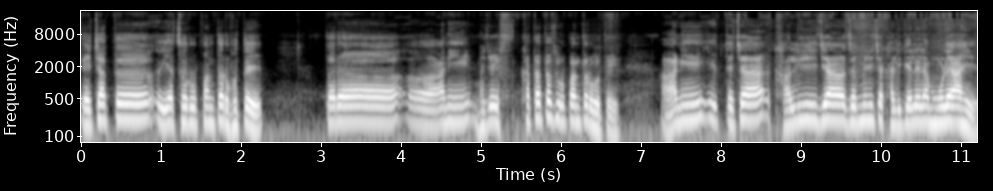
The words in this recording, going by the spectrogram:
त्याच्यात याचं रूपांतर होतं आहे तर आणि म्हणजे खतातच रूपांतर होतं आहे आणि त्याच्याखाली ज्या जमिनीच्या खाली गेलेल्या मुळ्या आहेत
